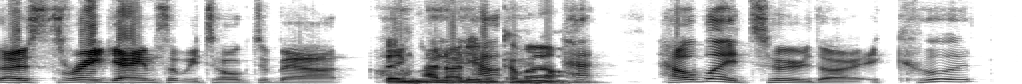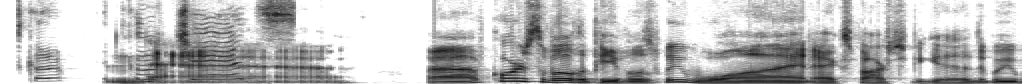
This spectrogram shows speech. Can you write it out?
those three games that we talked about, They oh, might man, not even Hell- come out. Hellblade 2, though, it could. It's got a, it's got a chance. Uh, of course, the will of the peoples. We want Xbox to be good. We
